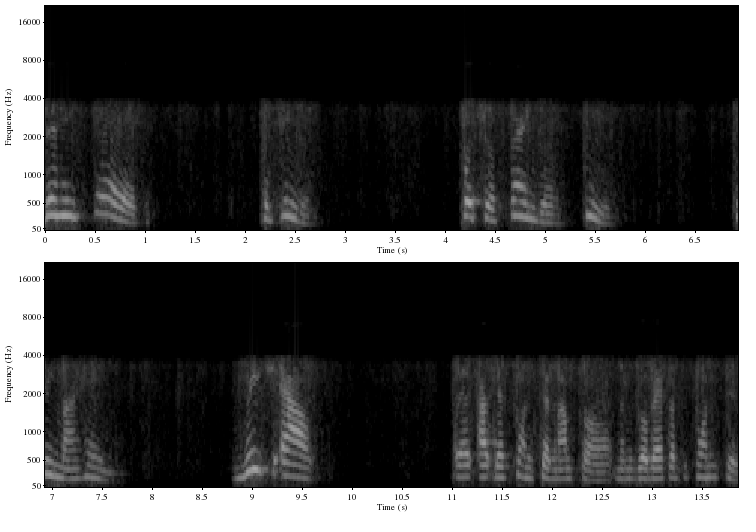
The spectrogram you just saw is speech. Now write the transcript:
Then he said to Peter, Put your finger here. See my hand. Reach out. Uh, uh, that's 27. I'm sorry. Let me go back up to 22.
